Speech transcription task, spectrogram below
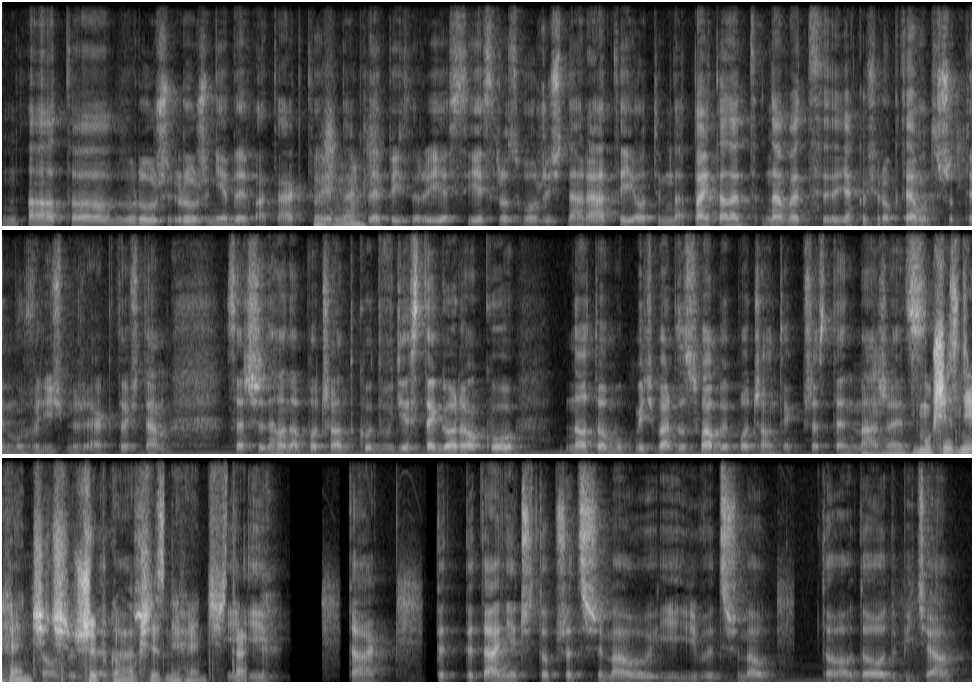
no to róż, różnie bywa, tak? To mhm. jednak lepiej jest, jest rozłożyć na raty i o tym, na, pamiętam nawet, nawet jakoś rok temu też o tym mówiliśmy, że jak ktoś tam zaczynał na początku 20 roku, no to mógł mieć bardzo słaby początek przez ten marzec. Mógł się zniechęcić, szybko mógł się zniechęcić, tak. I, tak. Py pytanie, czy to przetrzymał i, i wytrzymał do, do odbicia.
